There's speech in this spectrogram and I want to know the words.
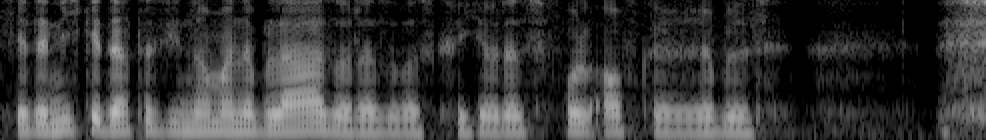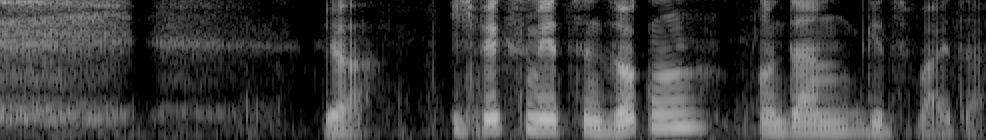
Ich hätte nicht gedacht, dass ich noch mal eine Blase oder sowas kriege, aber das ist voll aufgeribbelt. Ja, ich wechsle mir jetzt den Socken und dann geht's weiter.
